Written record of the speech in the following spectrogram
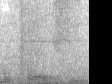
Plating will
